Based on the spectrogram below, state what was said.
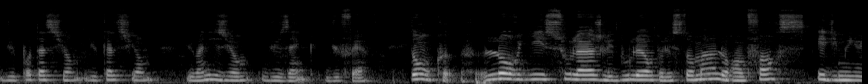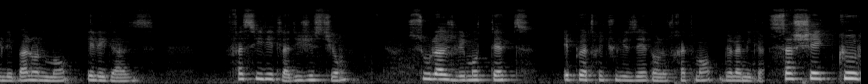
du potassium, du calcium, du magnésium, du zinc, du fer. Donc, laurier soulage les douleurs de l'estomac, le renforce et diminue les ballonnements et les gaz facilite la digestion, soulage les maux de tête et peut être utilisé dans le traitement de la migraine. Sachez que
